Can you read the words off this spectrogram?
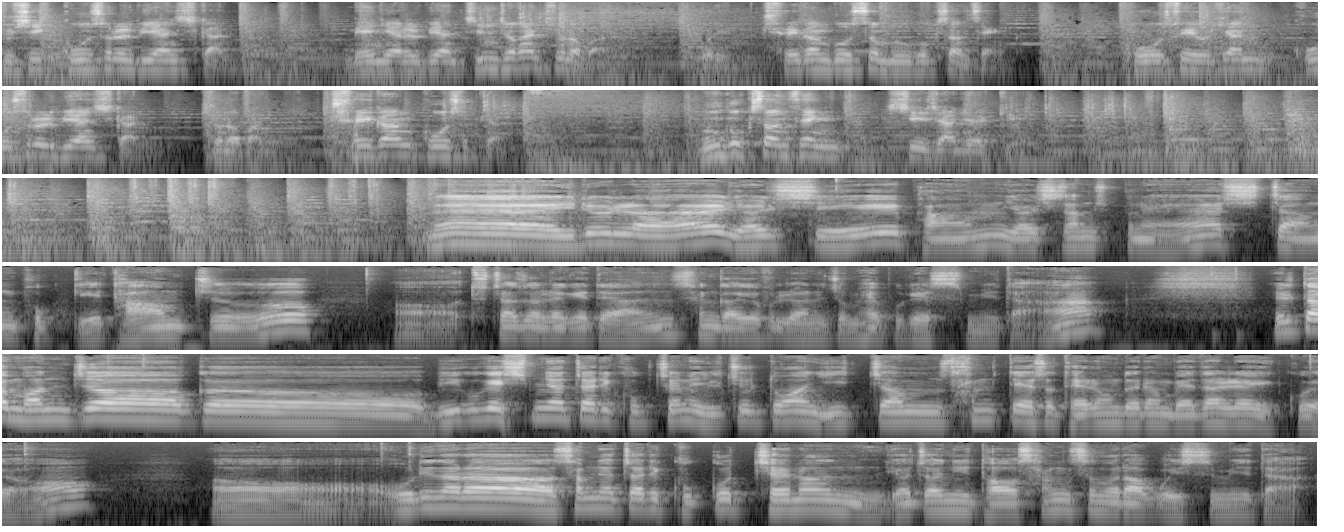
주식 고수를 위한 시간, 매니아를 위한 진정한 준업원, 우리 최강 고수 무국 선생, 고수에 의한 고수를 위한 시간, 준업원 최강 고수편, 무국 선생 시장 열기. 네, 일요일 날 10시, 밤 10시 30분에 시장 복귀, 다음 주, 어, 투자 전략에 대한 생각의 훈련을 좀 해보겠습니다. 일단 먼저 그 미국의 10년짜리 국채는 일주일 동안 2.3대에서 대롱대롱 매달려 있고요. 어, 우리나라 3년짜리 국고채는 여전히 더 상승을 하고 있습니다.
